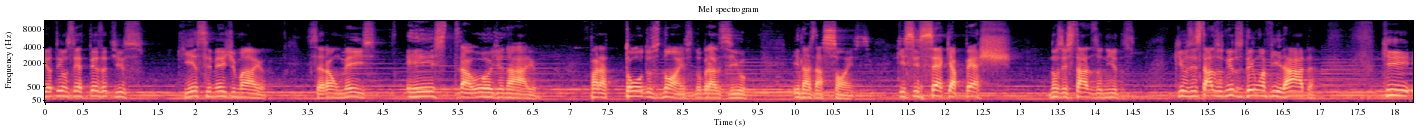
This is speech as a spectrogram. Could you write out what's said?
E eu tenho certeza disso, que esse mês de maio será um mês extraordinário para todos nós no Brasil e nas nações. Que se seque a peste nos Estados Unidos, que os Estados Unidos deem uma virada, que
